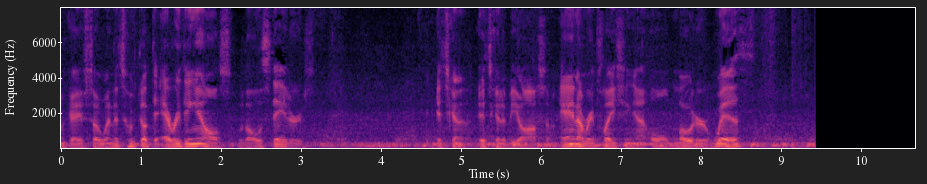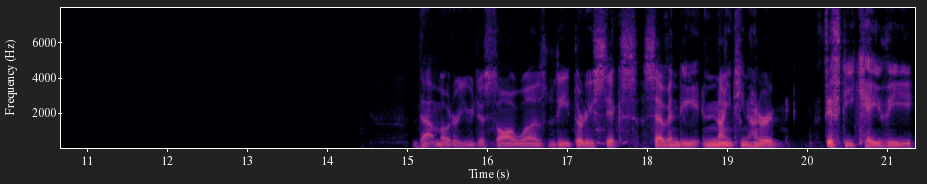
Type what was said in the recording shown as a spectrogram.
Okay, so when it's hooked up to everything else with all the stators, it's gonna it's gonna be awesome. And I'm replacing that old motor with that motor you just saw was the 3670 1950 kV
